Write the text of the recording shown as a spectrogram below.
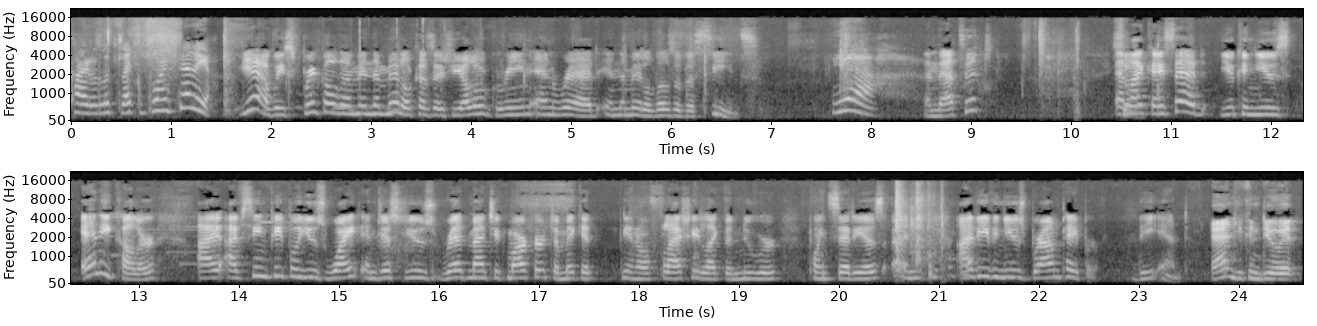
kind of looks like a poinsettia. Yeah, we sprinkle them in the middle because there's yellow, green, and red in the middle. Those are the seeds. Yeah. And that's it. And So- like I said, you can use any color. I, I've seen people use white and just use red magic marker to make it, you know, flashy like the newer poinsettias. And I've even used brown paper. The end. And you can do it.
